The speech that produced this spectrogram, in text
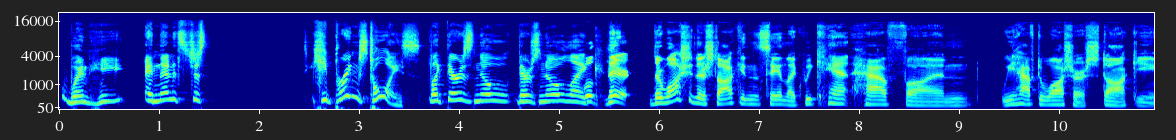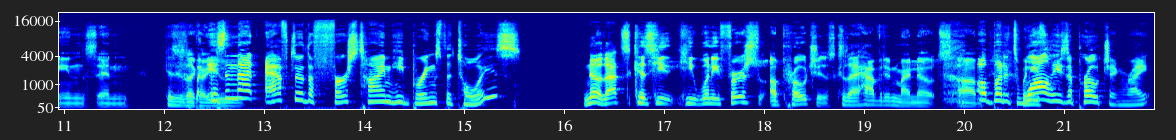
when he and then it's just he brings toys. Like there's no there's no like Well, they're they're washing their stockings and saying like we can't have fun. We have to wash our stockings and because he's like, Are Isn't you... that after the first time he brings the toys? No, that's because he he when he first approaches because I have it in my notes. Um, Oh, but it's while he's approaching, right?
